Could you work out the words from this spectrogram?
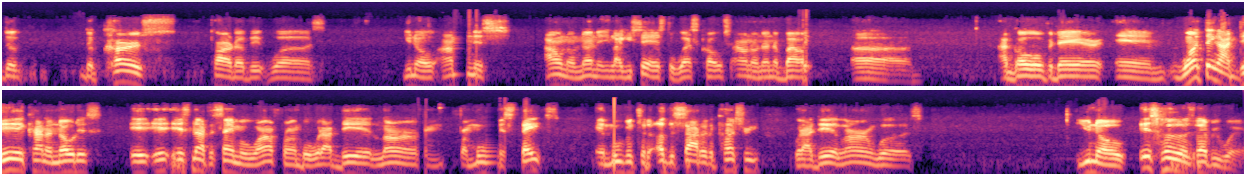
the the curse part of it was, you know, I'm this. I don't know none of like you said. It's the West Coast. I don't know nothing about it. Um I go over there, and one thing I did kind of notice, it, it, it's not the same as where I'm from, but what I did learn from from moving states and moving to the other side of the country, what I did learn was, you know, it's hoods everywhere.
